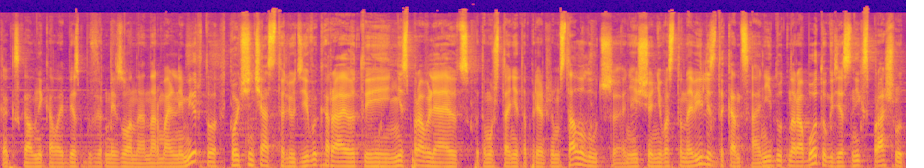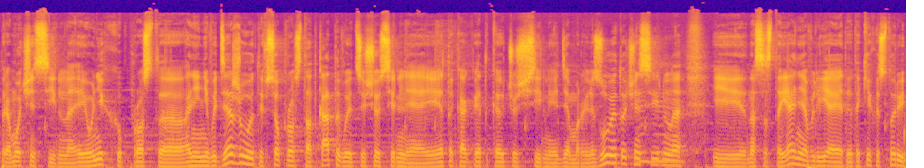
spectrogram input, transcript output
как сказал Николай, без буферной зоны, а нормальный мир, то очень часто люди выгорают и не справляются, потому что они, например, им стало лучше, они еще не восстановились до конца, они идут на работу, где с них спрашивают прям очень сильно, и у них просто, они не выдерживают, и все просто откатывается еще сильнее, и это как, это как очень сильно и деморализует очень сильно, и на состояние влияет, и таких историй,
